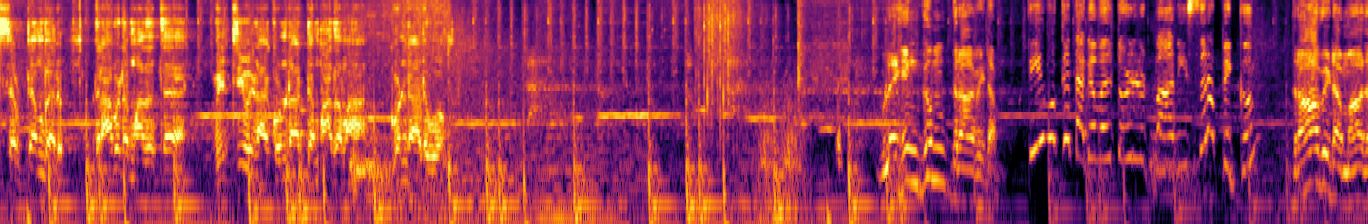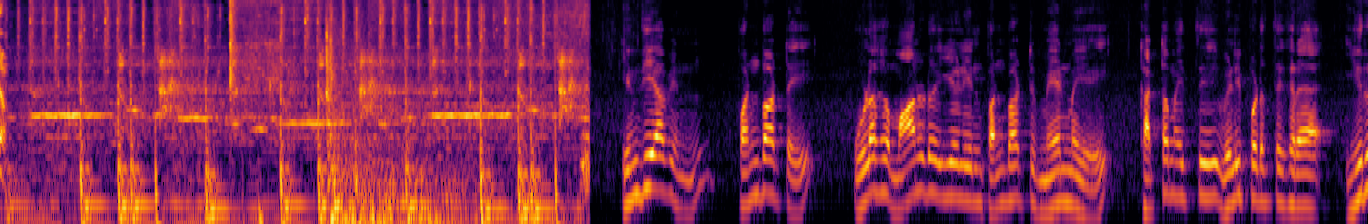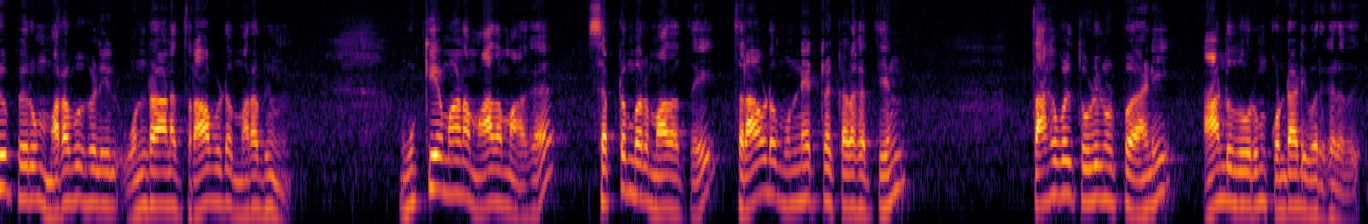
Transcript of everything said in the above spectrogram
செப்டம்பர் திராவிட மாதத்தை வெற்றி விழா கொண்டாட்ட மாதமா கொண்டாடுவோம். உலகெங்கும் திராவிடம். திமுக தகவல் தொழில்நுட்ப அணி சிறப்பிக்கும். திராவிட மாதம். இந்தியாவின் பண்பாட்டை உலக மானுட இயலின் பண்பாட்டு மேன்மையை கட்டமைத்து வெளிப்படுத்துகிற இரு பெரும் மரபுகளில் ஒன்றான திராவிட மரபின் முக்கியமான மாதமாக செப்டம்பர் மாதத்தை திராவிட முன்னேற்றக் கழகத்தின் தகவல் தொழில்நுட்ப அணி ஆண்டுதோறும் கொண்டாடி வருகிறது.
